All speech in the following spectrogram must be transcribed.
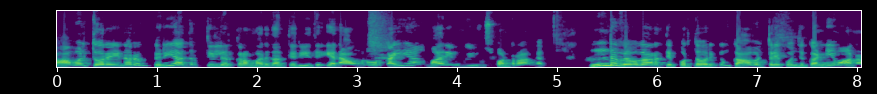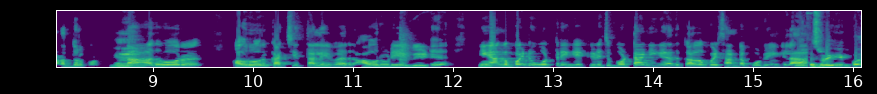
காவல்துறையினரும் பெரிய அதிருப்தியில இருக்கிற மாதிரி தான் தெரியுது. ஏன்னா அவங்கள ஒரு கையால் மாதிரி இவங்க யூஸ் பண்றாங்க. இந்த விவகாரத்தை பொறுத்த வரைக்கும் காவல்துறை கொஞ்சம் கண்ணியமா நடந்திருக்கணும் ஏன்னா அது ஒரு அவர் ஒரு கட்சி தலைவர் அவருடைய வீடு. நீங்க அங்க போயிட்டு ஒட்டுறீங்க கிழிச்சு போட்டா நீங்க அதுக்காக போய் சண்டை போடுவீங்களா? இப்ப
